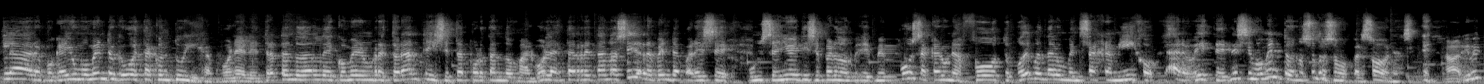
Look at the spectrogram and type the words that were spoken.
claro, porque hay un momento que vos estás con tu hija, ponele, tratando de darle de comer en un restaurante y se está portando mal. Vos la estás retando así y de repente aparece un señor y te dice, perdón, eh, ¿me puedo sacar una foto? ¿Podés mandar un mensaje a mi hijo? Claro, viste, en ese momento nosotros somos personas. Primero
